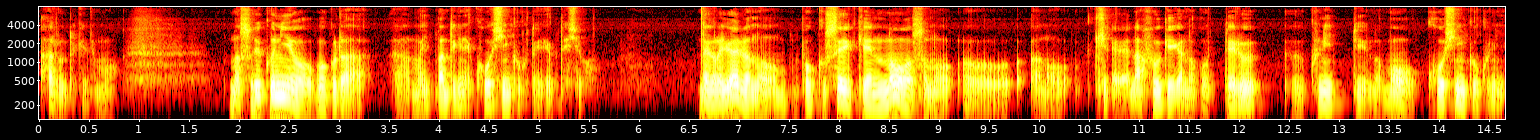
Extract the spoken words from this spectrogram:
あるんだけども、まあ、そういう国を僕ら、まあ、一般的には後進国と呼ぶでしょう。だからいわゆるあの僕政権のそのあの綺麗な風景が残ってる国っていうのも後進国に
